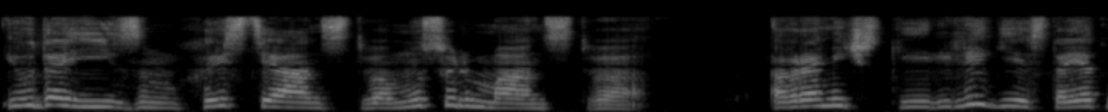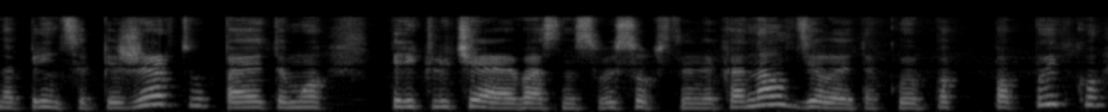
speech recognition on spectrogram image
иудаизм, христианство, мусульманство, авраамические религии стоят на принципе жертвы, поэтому переключая вас на свой собственный канал, делая такую попытку,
